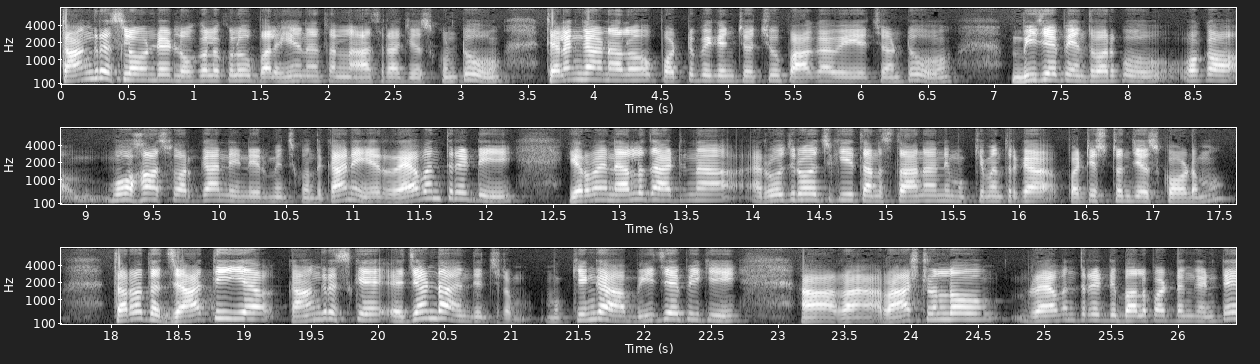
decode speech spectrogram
కాంగ్రెస్లో ఉండే లోకలకులు బలహీనతలను ఆసరా చేసుకుంటూ తెలంగాణలో పట్టు బిగించవచ్చు పాగా వేయొచ్చు అంటూ బీజేపీ ఇంతవరకు ఒక ఊహా స్వర్గాన్ని నిర్మించుకుంది. కానీ రేవంత్ రెడ్డి ఇరవై నెలలు దాటిన రోజు రోజుకి తన స్థానాన్ని ముఖ్యమంత్రిగా పటిష్టం చేసుకోవడము తర్వాత జాతీయ కాంగ్రెస్కే ఎజెండా అందించడం ముఖ్యంగా బీజేపీకి ఆ, రా రాష్ట్రంలో రేవంత్ రెడ్డి బలపడడం కంటే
